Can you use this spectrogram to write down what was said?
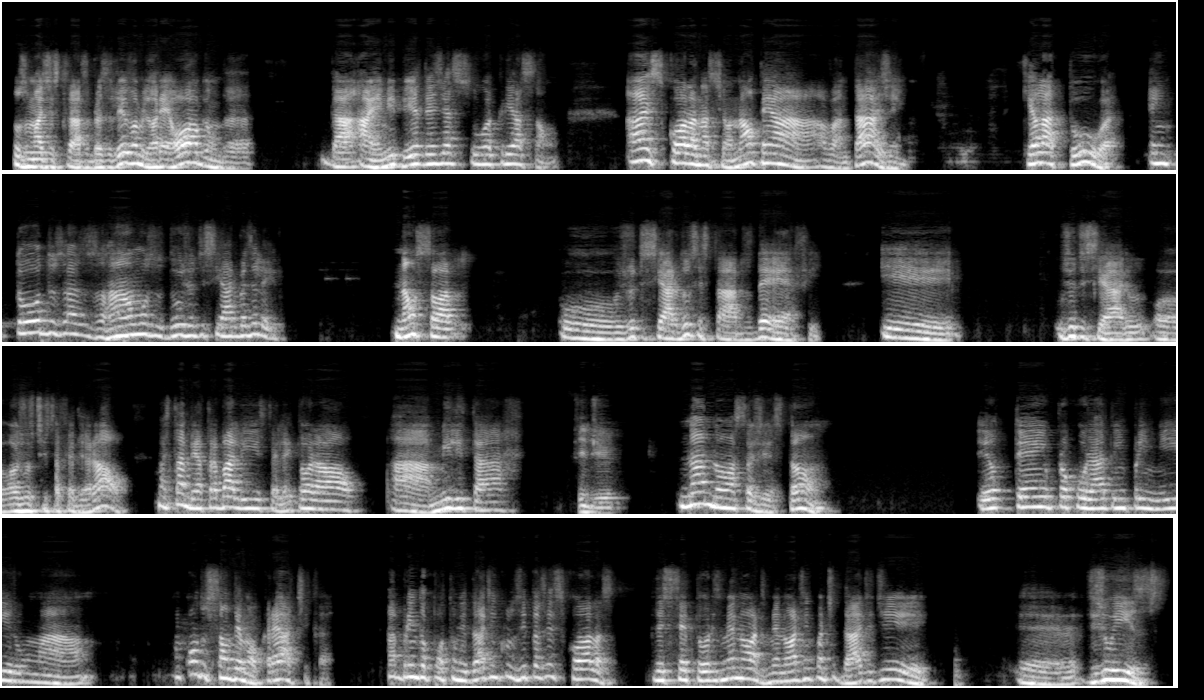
dos Magistrados Brasileiros, ou melhor, é órgão da, da AMB desde a sua criação. A Escola Nacional tem a vantagem que ela atua em todos os ramos do judiciário brasileiro. Não só o judiciário dos estados, DF, e o judiciário, a Justiça Federal, mas também a trabalhista, a eleitoral, a militar. Entendi. Na nossa gestão, eu tenho procurado imprimir uma, uma condução democrática, abrindo oportunidade, inclusive, para as escolas. desses setores menores, menores em quantidade de, é, de juízes.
